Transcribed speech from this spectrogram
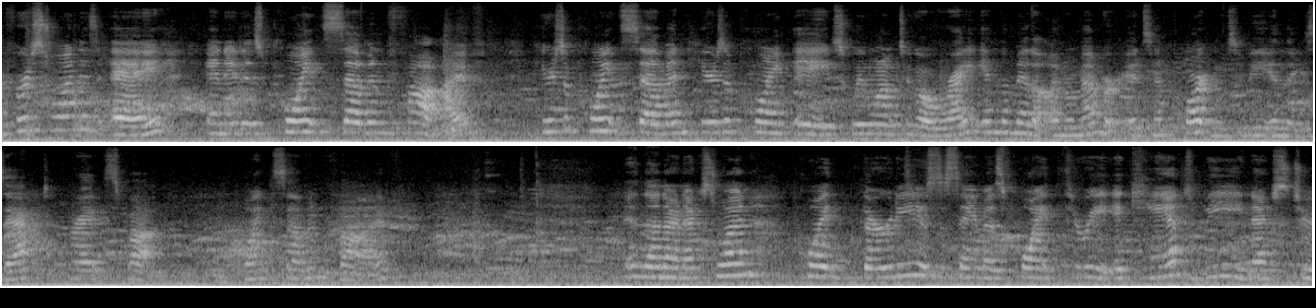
our first one is A, and it is 0.75. Here's a 0.7, here's a 0.8. We want it to go right in the middle. And remember, it's important to be in the exact right spot. 0.75. And then our next one, 0.30 is the same as 0.3. It can't be next to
